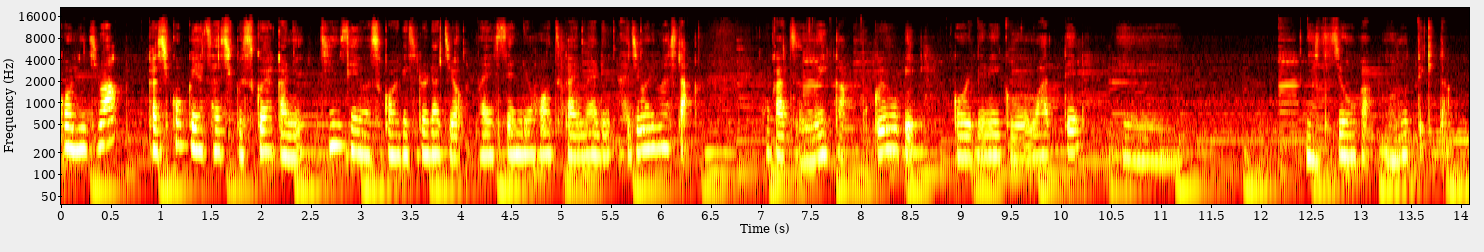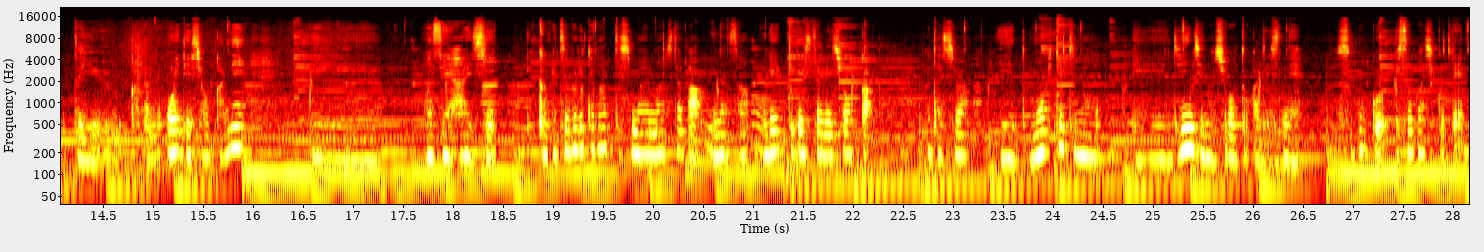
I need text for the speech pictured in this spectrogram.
こんにちは。賢く優しく健やかに人生を底上げするラジオバイセン療法使いまり始まりました。5月6日木曜日ゴールデンウィークも終わって、えー、日常が戻ってきたという方も多いでしょうかね、えー、音声配信1ヶ月ぶりとなってしまいましたが皆さんお元気でしたでしょうか？私は、えーと、もう一つの、えー、人事の仕事がですねすごく忙しくて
